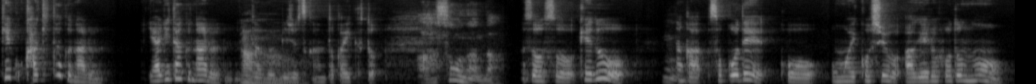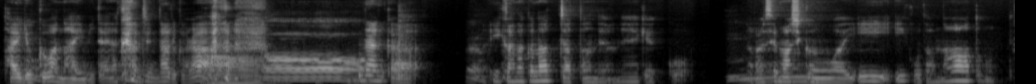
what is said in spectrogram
結構書きたくなる。やりたくなる。多分美術館とか行くと。あ、そうなんだ。そうそう。けど、うんなん、かそこで、こう、重い腰を上げるほどの体力はないみたいな感じになるから、あああ。なんか、うん行かなくなっちゃったんだよね、結構。だから、せましく。んはいい、いい子だなと思って。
